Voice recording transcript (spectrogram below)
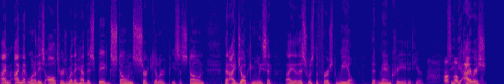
I'm I'm at one of these altars where they have this big stone, circular piece of stone that I jokingly said, "This was the first wheel that man created here." See, the Irish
